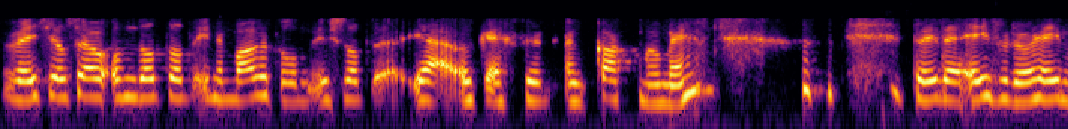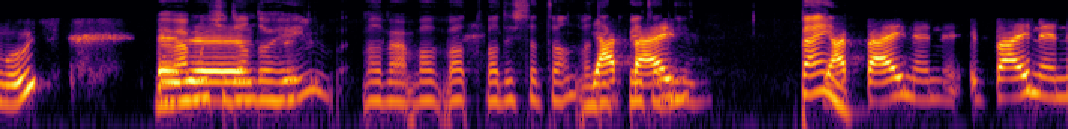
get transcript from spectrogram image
weet je wel zo, omdat dat in de marathon is dat uh, ja, ook echt een, een kakmoment. dat je er even doorheen moet. Maar waar en, moet je dan doorheen? Dus, wat, wat, wat, wat, is dat dan? Want ja, ik weet pijn. niet. Ja, pijn en, pijn en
